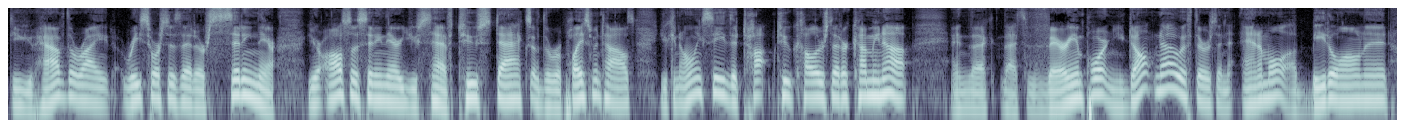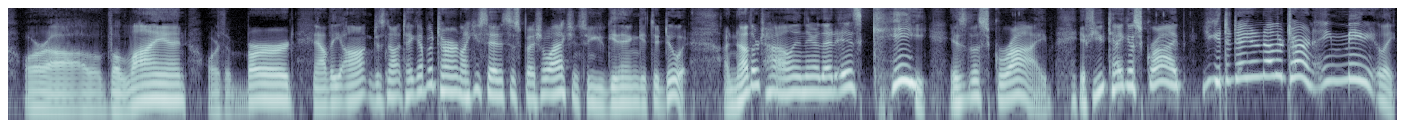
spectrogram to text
Do you have the right resources that are sitting there? You're also sitting there. You have two stacks of the replacement tiles. You can only see the top two colors that are coming up, and that that's very important. You don't know if there's an animal, a beetle on it, or uh, the lion or the bird. Now the Ankh does not take up a turn, like you said. It's a special action, so you then get to do it. Another tile in there that is key is the scribe. If you take a scribe, you get to take another turn immediately,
